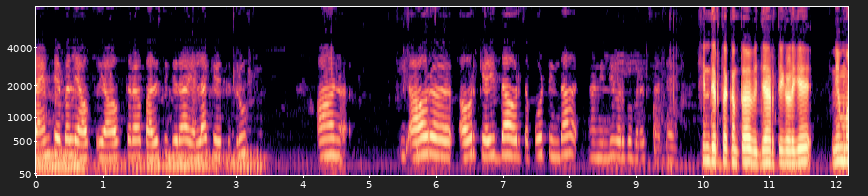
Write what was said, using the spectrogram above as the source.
ಟೈಮ್ ಟೇಬಲ್ ಯಾವ ಯಾವ ಥರ ಪಾಲಿಸ್ತಿದ್ದೀರಾ ಎಲ್ಲ ಕೇಳ್ತಿದ್ರು. ಅವ್ರು ಅವ್ರು ಕೇಳಿದ್ದ, ಅವ್ರ ಸಪೋರ್ಟಿಂದ ನಾನು ಇಲ್ಲಿವರೆಗೂ ಬರೋಕ್ಕೆ ಸಾಧ್ಯ ಆಯಿತು ಹಿಂದಿರ್ತಕ್ಕಂಥ ವಿದ್ಯಾರ್ಥಿಗಳಿಗೆ ನಿಮ್ಮ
